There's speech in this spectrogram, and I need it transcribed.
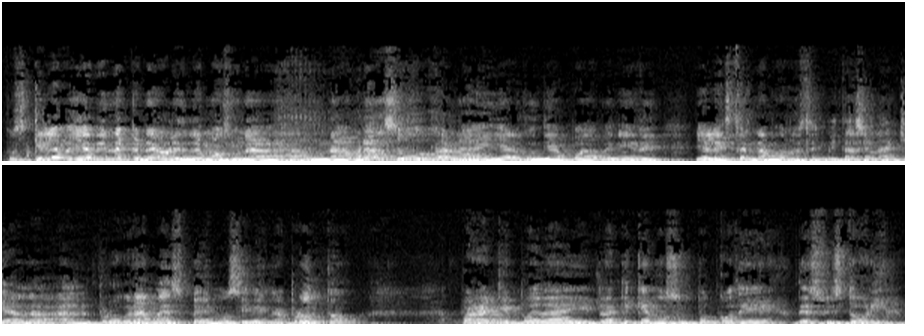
Pues que le vaya bien a Canelo, le damos una, un abrazo. Ojalá Claro. y algún día pueda venir. Ya le externamos nuestra invitación aquí la- al programa. Esperemos si venga pronto. Para Claro. que pueda y platiquemos un poco de, de su historia.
